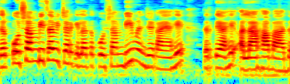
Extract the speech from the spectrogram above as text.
जर कोशांबीचा विचार केला तर कोशांबी म्हणजे काय आहे? तर ते आहे अलाहाबाद.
